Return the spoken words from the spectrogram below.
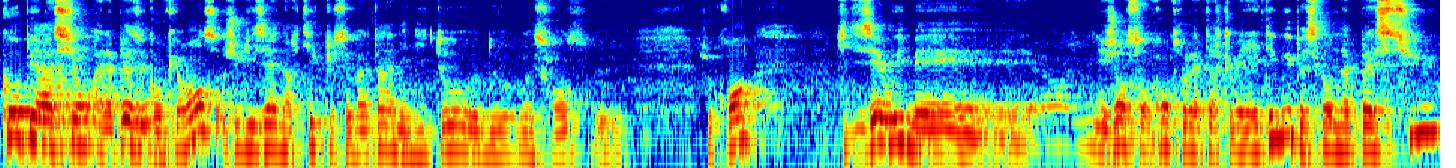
coopération à la place de concurrence. Je lisais un article ce matin, un édito de West France, je crois, qui disait oui, mais les gens sont contre l'intercommunalité. Oui, parce qu'on n'a pas su,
